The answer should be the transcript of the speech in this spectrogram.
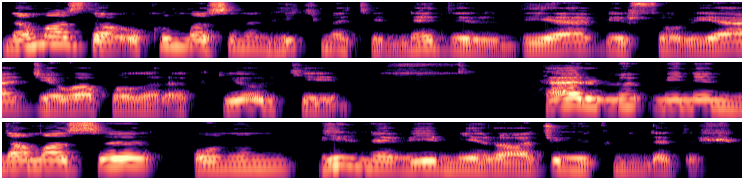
namazda okunmasının hikmeti nedir diye bir soruya cevap olarak diyor ki her müminin namazı onun bir nevi miracı hükmündedir.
